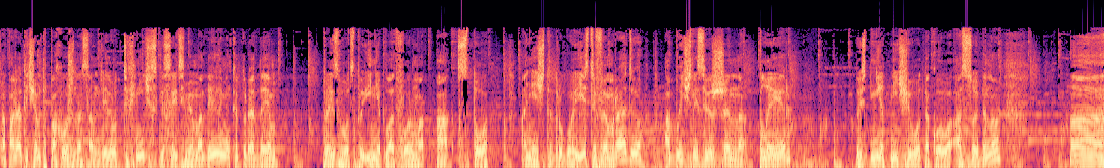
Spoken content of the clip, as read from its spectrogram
аппараты чем-то похожи на самом деле. Вот технически с этими моделями, которые ADM производство и не платформа А100, а нечто другое. Есть FM-радио, обычный совершенно плеер, то есть нет ничего такого особенного. А,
